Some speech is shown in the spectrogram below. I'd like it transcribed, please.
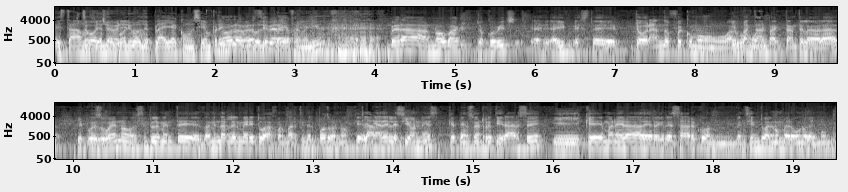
Estábamos Estuvo viendo chévere, el voleibol ¿no? de playa como siempre. No, la el verdad voleibol sí, de playa ver- femenil. ver a Novak Djokovic eh, ahí este llorando fue como algo Impactante. muy impactante la verdad y pues bueno simplemente también darle el mérito a Juan Martín del Potro no que Claro. venía de lesiones que pensó en retirarse y qué manera de regresar con venciendo al número uno del mundo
